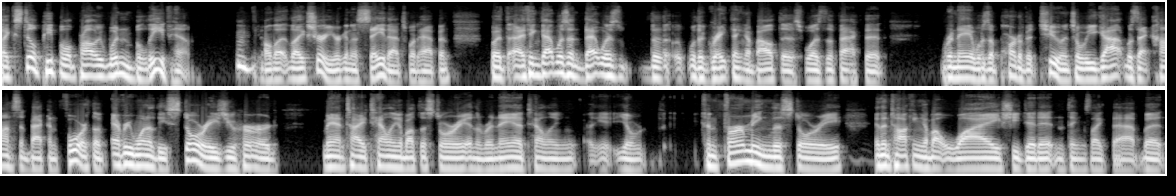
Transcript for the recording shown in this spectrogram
Like, still, people probably wouldn't believe him. Mhm. You know, like, sure, you're going to say that's what happened, but I think that wasn't that was the well, the great thing about this was the fact that Ronaiah was a part of it too. And so what you got was that constant back and forth of every one of these stories you heard Manti telling about the story and the Ronaiah telling, uh, you know, confirming the story and then talking about why she did it and things like that. But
